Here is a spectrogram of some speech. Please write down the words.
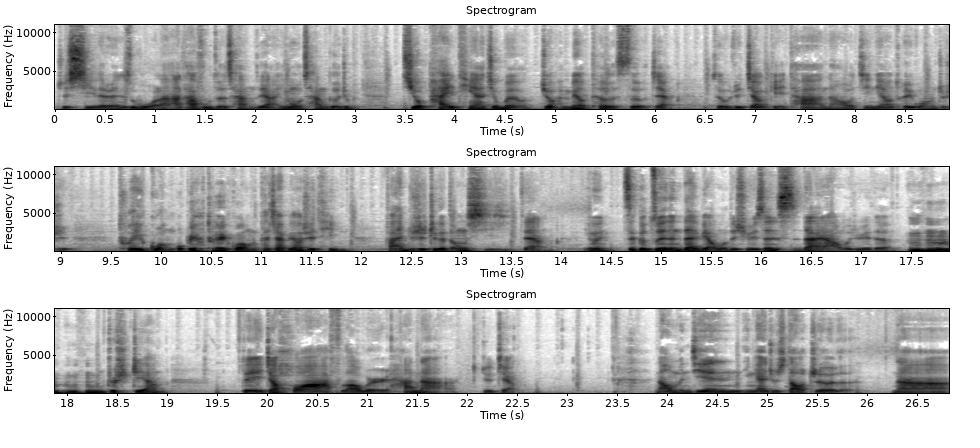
就写的人是我啦，他负责唱这样，因为我唱歌就。就拍天就没有就很没有特色这样，所以我就交给他。然后今天要推广就是推广，我不要推广，大家不要去听，反正就是这个东西这样，因为这个最能代表我的学生时代啊，我觉得，嗯哼嗯哼就是这样，对，叫花 flower hanna 就这样。那我们今天应该就是到这了。那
